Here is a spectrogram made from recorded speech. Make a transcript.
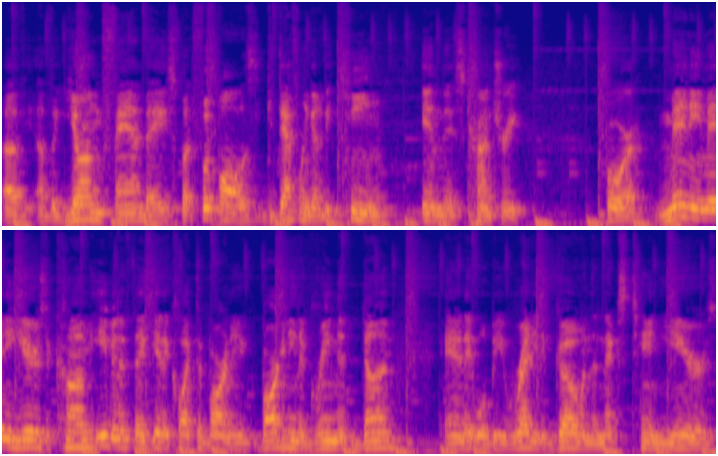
of, of a young fan base, but football is definitely going to be king in this country for many, many years to come, even if they get a collective bargaining, bargaining agreement done, and it will be ready to go in the next 10 years.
